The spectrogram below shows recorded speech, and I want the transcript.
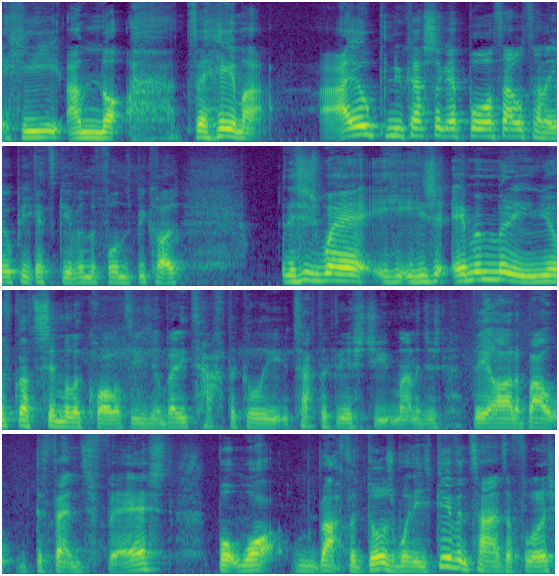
he, I'm not, for him, I, I hope Newcastle get bought out, and I hope he gets given the funds because this is where he's him and Mourinho have got similar qualities, you know, very tactically tactically astute managers. They are about defence first, but what Rafa does when he's given time to flourish,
